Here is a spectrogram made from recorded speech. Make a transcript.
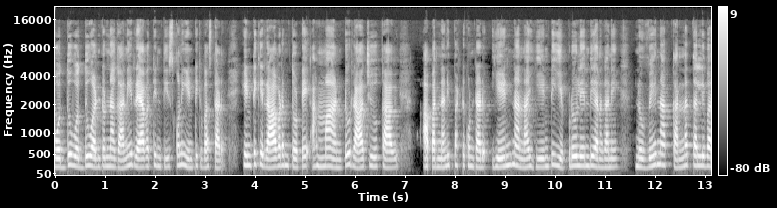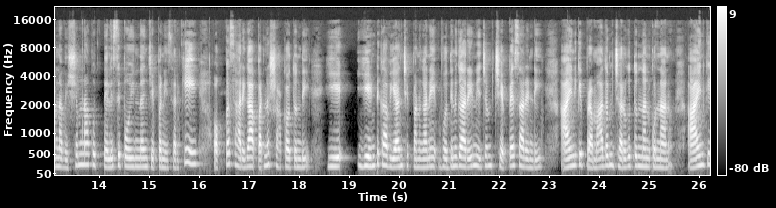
వద్దు వద్దు అంటున్నా కానీ రేవతిని తీసుకొని ఇంటికి వస్తాడు. ఇంటికి రావడంతో అమ్మ అంటూ రాజు కావి అపర్ణని పట్టుకుంటాడు. ఏంటి నాన్న ఏంటి? ఎప్పుడూ లేనిది అనగానే నువ్వే నా కన్న తల్లివన్న విషయం నాకు తెలిసిపోయిందని చెప్పనేసరికి ఒక్కసారిగా అపర్ణ షాక్ అవుతుంది. ఏ ఏంటి కావ్య అని చెప్పనగానే వదిన గారి నిజం చెప్పేశారండి. ఆయనకి ప్రమాదం జరుగుతుందనుకున్నాను. ఆయనకి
